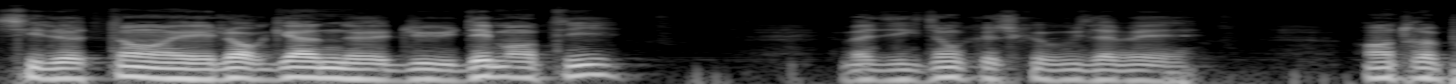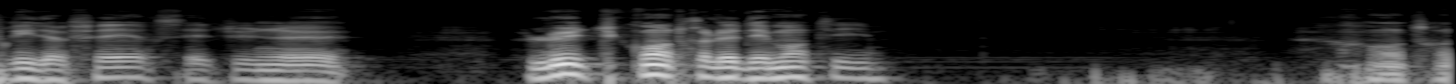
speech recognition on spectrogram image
si le temps est l'organe du démenti, ben disons que ce que vous avez entrepris de faire, c'est une lutte contre le démenti. Contre.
